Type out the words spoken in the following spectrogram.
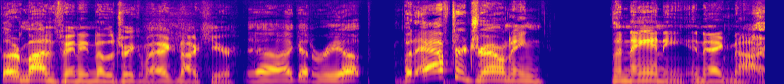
That reminds me, I need another drink of my eggnog here. Yeah, I got to re up. But after drowning the nanny in eggnog,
